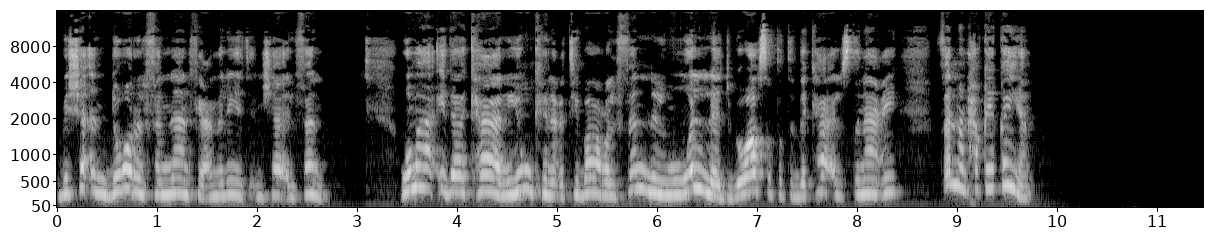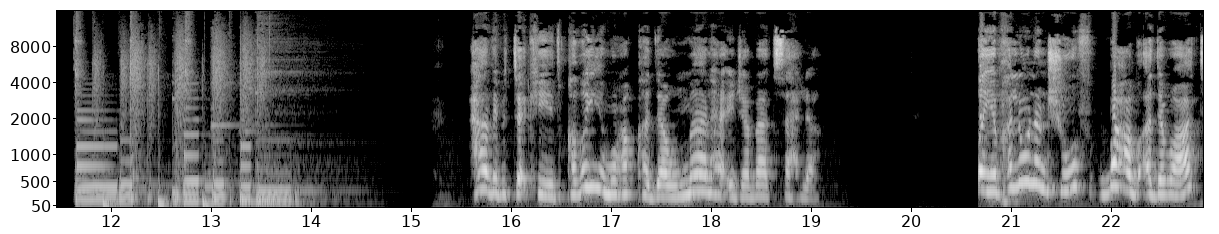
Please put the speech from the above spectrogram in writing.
بشأن دور الفنان في عملية إنشاء الفن. وما إذا كان يمكن اعتبار الفن المولد بواسطة الذكاء الاصطناعي فنا حقيقيا. هذه بالتأكيد قضية معقدة وما لها إجابات سهلة. طيب خلونا نشوف بعض أدوات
